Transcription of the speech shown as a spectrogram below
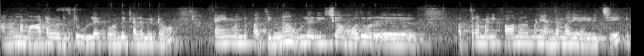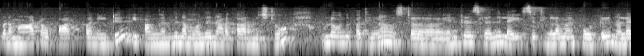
அதனால் நம்ம ஆட்டோவை எடுத்துகிட்டு உள்ளே இப்போ வந்து கிளம்பிட்டோம். டைம் வந்து பார்த்திங்கன்னா உள்ளே ரீச் ஆகும்போது ஒரு பத்தரை மணி பதினோரு மணி அந்த மாதிரி ஆயிடுச்சு. இப்போ நம்ம ஆட்டோவை பார்க் பண்ணிவிட்டு இப்போ அங்கேருந்து நம்ம வந்து நடக்க ஆரம்பிச்சிட்டோம். உள்ளே வந்து பார்த்திங்கன்னா ஃபஸ்ட்டு என்ட்ரன்ஸ்லேருந்து லைட் செட்டிங் எல்லாமே போட்டு நல்லா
